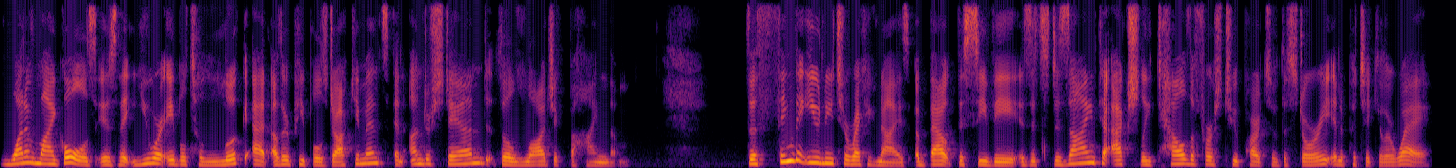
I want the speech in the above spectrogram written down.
One of my goals is that you are able to look at other people's documents and understand the logic behind them. The thing that you need to recognize about the CV is it's designed to actually tell the first two parts of the story in a particular way.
